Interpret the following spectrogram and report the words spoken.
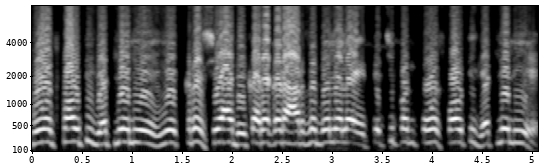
पोच पावती घेतलेली आहे. एक कृषी अधिकाऱ्याकडे अर्ज दिलेला आहे. त्याची पण पोच पावती घेतलेली आहे.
